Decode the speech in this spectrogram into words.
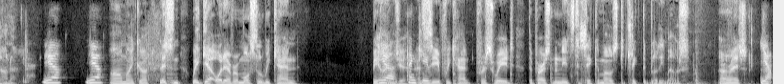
Donna. Yeah, yeah. Oh my God! Listen, we get whatever muscle we can behind yeah, you, thank and you. see if we can't persuade the person who needs to click a mouse to click the bloody mouse. All right. Yeah,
